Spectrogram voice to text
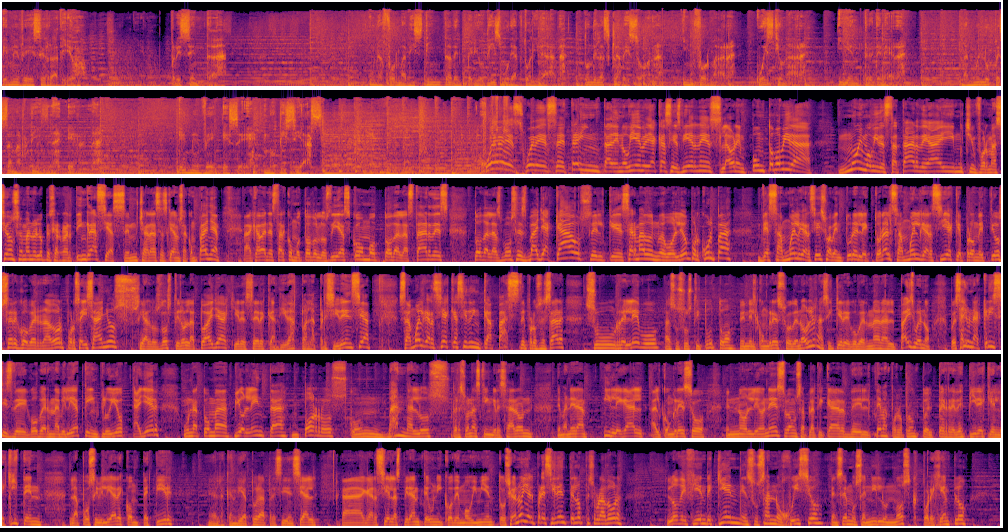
MBS Radio presenta una forma distinta del periodismo de actualidad, donde las claves son informar, cuestionar y entretener. Manuel López San Martín en MBS Noticias. Jueves, jueves eh, 30 de noviembre, ya casi es viernes, la hora en punto movida. Muy movida esta tarde, hay mucha información. Soy Manuel López San Martín, gracias, eh, muchas gracias que nos acompaña. Acaban de estar como todos los días, como todas las tardes, todas las voces. Vaya caos el que se ha armado en Nuevo León por culpa de Samuel García y su aventura electoral. Samuel García que prometió ser gobernador por seis años y a los dos tiró la toalla, quiere ser candidato a la presidencia. Samuel García que ha sido incapaz de procesar su relevo a su sustituto en el Congreso de Nuevo León, así quiere gobernar al país. Bueno, pues hay una crisis de gobernabilidad que incluyó ayer una toma violenta con porros, con vándalos, personas que ingresaron de manera ilegal al Congreso no leonés. Vamos a platicar del tema. Por lo pronto el PRD pide que le quiten la posibilidad de competir la candidatura presidencial a García, el aspirante único de Movimiento Ciudadano. Y el presidente López Obrador lo defiende. ¿Quién en su sano juicio? Pensemos en Elon Musk, por ejemplo.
